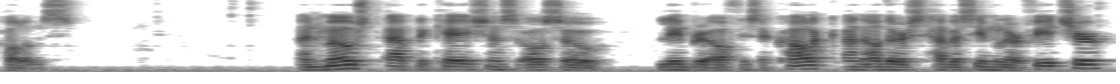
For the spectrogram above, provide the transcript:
columns. And most applications also LibreOffice Calc and others have a similar feature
